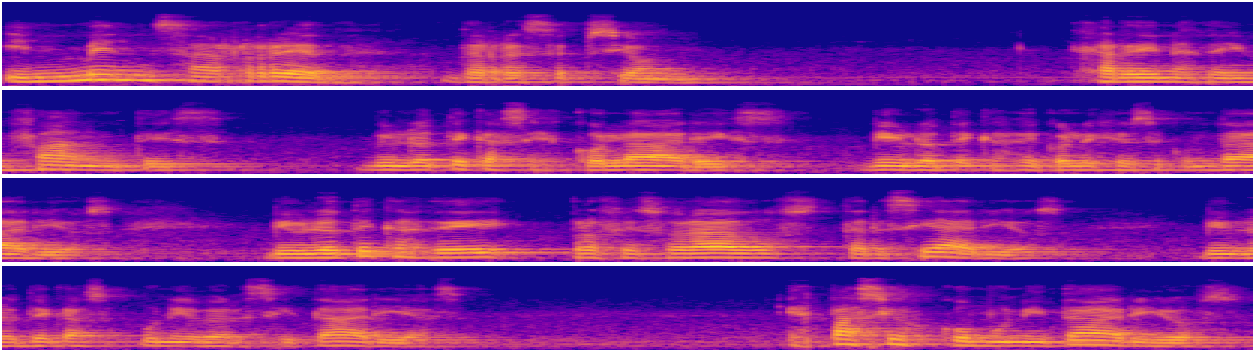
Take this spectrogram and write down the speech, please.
inmensa red de recepción, jardines de infantes, bibliotecas escolares, bibliotecas de colegios secundarios, bibliotecas de profesorados terciarios, bibliotecas universitarias, espacios comunitarios,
